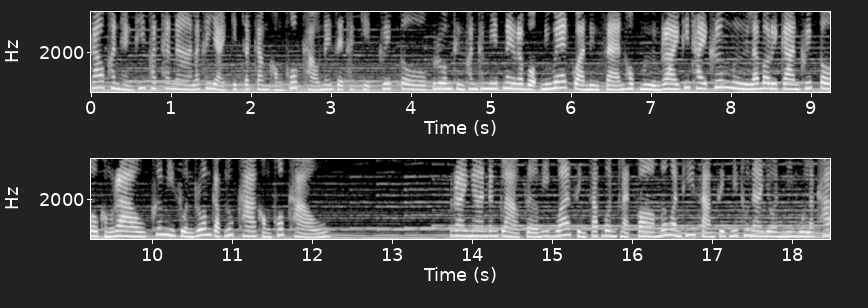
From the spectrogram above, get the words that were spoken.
9,000 แห่งที่พัฒนาและขยายกิจกรรมของพวกเขาในเศรษฐกิจคริปโต รวมถึงพันธมิตรในระบบนิเวศกว่า 160,000 รายที่ใช้เครื่องมือและบริการคริปโตของเรา เพื่อมีส่วนร่วมกับลูกค้าของพวกเขา รายงานดังกล่าวเสริมอีกว่าสินทรัพย์บนแพลตฟอร์มเมื่อวันที่ 30 มิถุนายนมีมูลค่า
